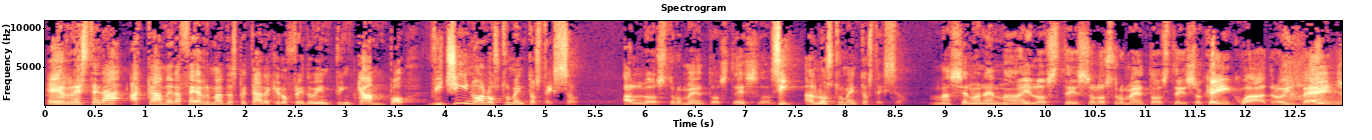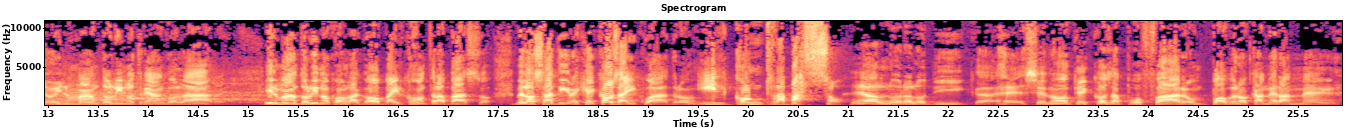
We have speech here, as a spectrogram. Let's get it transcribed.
e resterà a camera ferma ad aspettare che Loffredo entri in campo vicino allo strumento stesso. Allo strumento stesso? Sì, allo strumento stesso. Ma se non è mai lo stesso lo strumento stesso, che inquadro? Il banjo, il mandolino triangolare, il mandolino con la gobba, il contrabbasso. Me lo sa dire che cosa inquadro? Il contrabbasso. E allora lo dica, eh, se no che cosa può fare un povero cameraman?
